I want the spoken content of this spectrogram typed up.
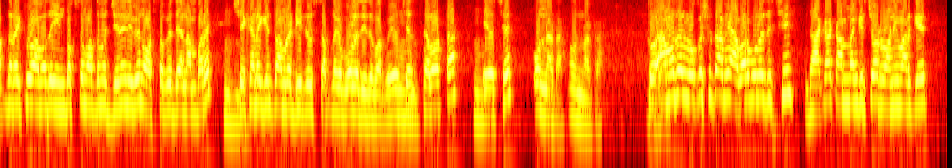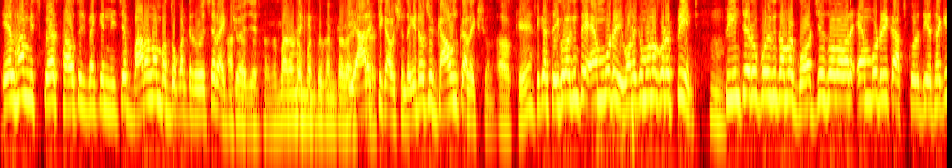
আপনারা একটু আমাদের ইনবক্সের মাধ্যমে জেনে নেবেন হোয়াটসঅ্যাপে দেওয়া নাম্বারে সেখানে কিন্তু আমরা ডিটেলসটা আপনাকে বলে দিতে পারব। এই হচ্ছে সেলরটা এই হচ্ছে ওন্নাটা ওড়নাটা তো আমাদের লোকেশনটা আমি আবার বলে দিচ্ছি Dhaka Kamrangir Char Roni market. Elham square south east ব্যাংকের নিচে বারো নম্বর দোকানটা রয়েছে রাইট আচ্ছা, চয়েজের আচ্ছা, আচ্ছা, 12 নম্বর দোকানটা আরেকটি কালেকশন এটা হচ্ছে গাউন কালেকশন ওকে ঠিক আছে এগুলো কিন্তু এমব্রয়ডারি অনেকে মনে করে প্রিন্ট প্রিন্টের উপরে কিন্তু আমরা গর্জিয়াস ভাবে আবার এমব্রয়ডারি কাজ করে দিয়ে থাকি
